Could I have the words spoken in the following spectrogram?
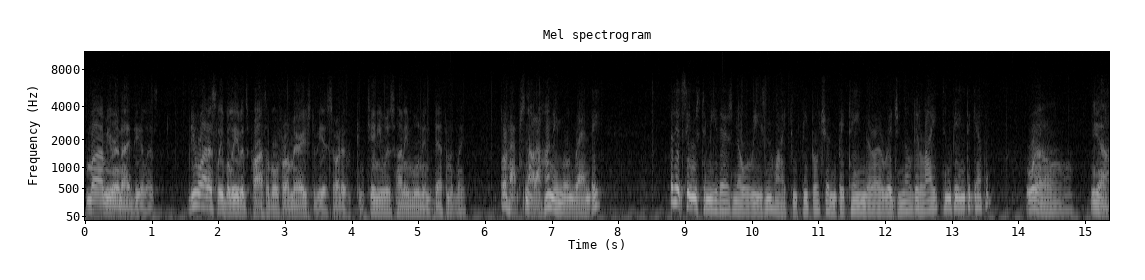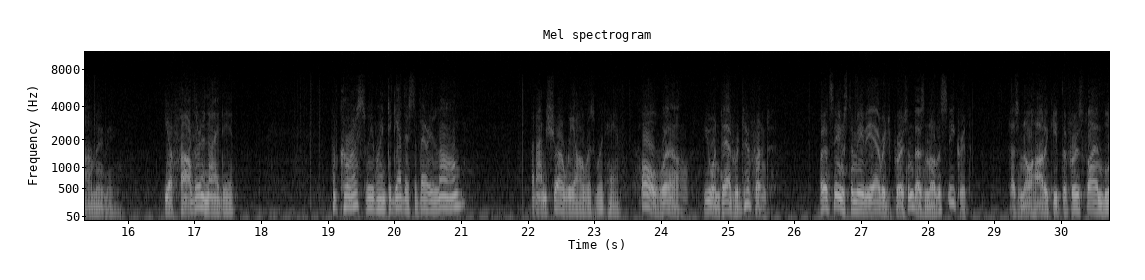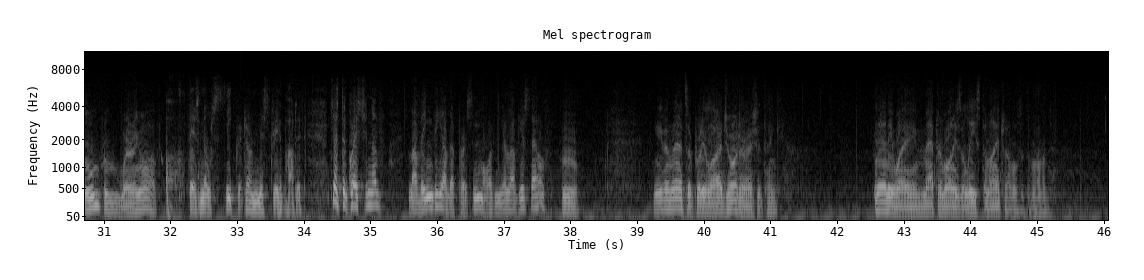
Mom, you're an idealist. Do you honestly believe it's possible for a marriage to be a sort of continuous honeymoon indefinitely? Perhaps not a honeymoon, Randy. But it seems to me there's no reason why two people shouldn't retain their original delight in being together. Well, yeah, maybe. Your father and I did. Of course, we weren't together so very long, but I'm sure we always would have. Oh, well, you and Dad were different. But it seems to me the average person doesn't know the secret. Doesn't know how to keep the first fine bloom from wearing off. Oh, there's no secret or mystery about it. Just a question of loving the other person more than you love yourself. Hmm. Even that's a pretty large order, I should think. Anyway, matrimony's the least of my troubles at the moment.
